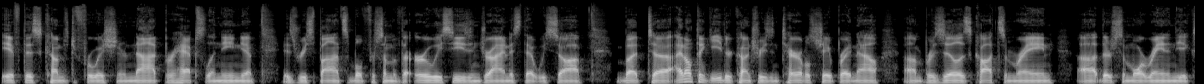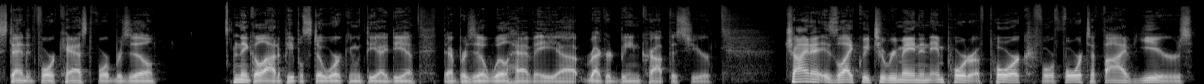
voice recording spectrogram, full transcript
if this comes to fruition or not. Perhaps La Nina is responsible for some of the early season dryness that we saw. But uh, I don't think either country is in terrible shape right now. Um, Brazil has caught some rain. Uh, there's some more rain in the extended forecast for Brazil. I think a lot of people still working with the idea that Brazil will have a uh, record bean crop this year. China is likely to remain an importer of pork for four to five years.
